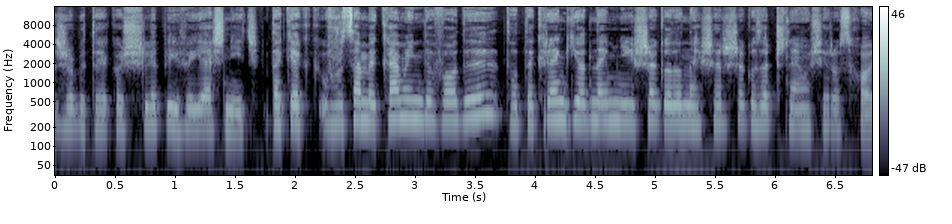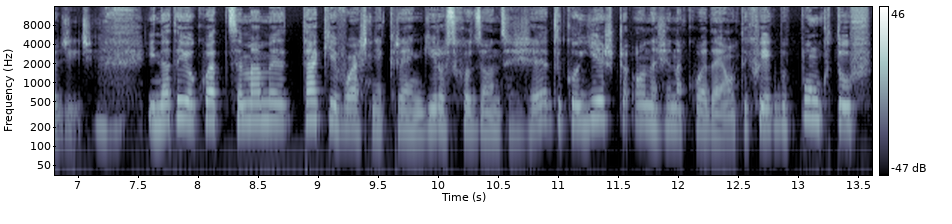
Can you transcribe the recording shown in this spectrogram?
żeby to jakoś lepiej wyjaśnić. Tak jak wrzucamy kamień do wody, to te kręgi od najmniejszego do najszerszego zaczynają się rozchodzić. Mhm. I na tej okładce mamy takie właśnie kręgi rozchodzące się, tylko jeszcze one się nakładają. Tych jakby punktów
